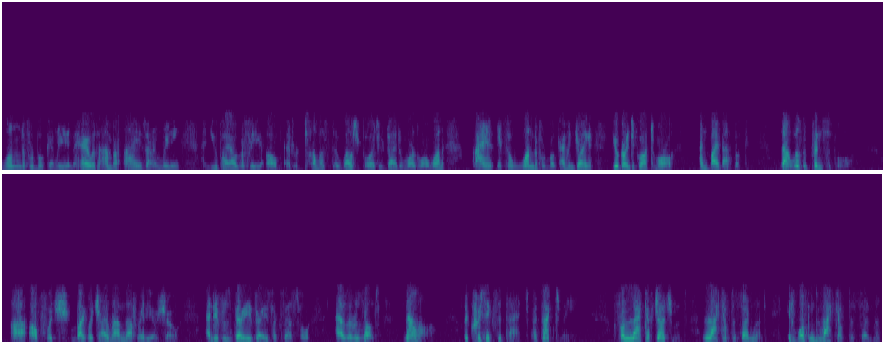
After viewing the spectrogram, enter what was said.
wonderful book. I'm reading The Hare with Amber Eyes, or I'm reading a new biography of Edward Thomas, the Welsh poet who died in World War One. I, it's a wonderful book. I'm enjoying it. You're going to go out tomorrow and buy that book. That was the principle uh, of which by which I ran that radio show, and it was very, very successful as a result. Now, the critics attacked attacked me for lack of judgment, lack of discernment. It wasn't lack of discernment.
